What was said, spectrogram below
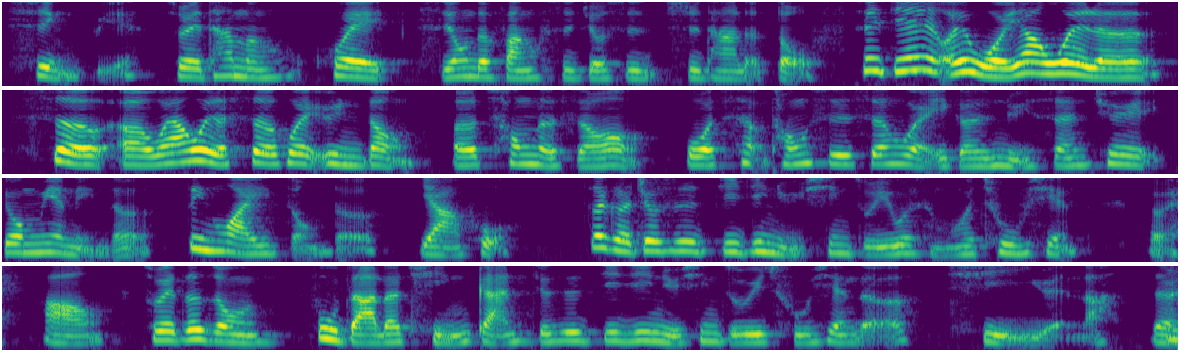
性别。所以他们会使用的方式就是吃他的豆腐。所以今天，哎，我要为了社呃，我要为了社会运动而冲的时候，我同同时身为一个女生，却又面临的另外一种的压迫。这个就是激进女性主义为什么会出现。对，好，所以这种复杂的情感就是积极女性主义出现的起源啦。对，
